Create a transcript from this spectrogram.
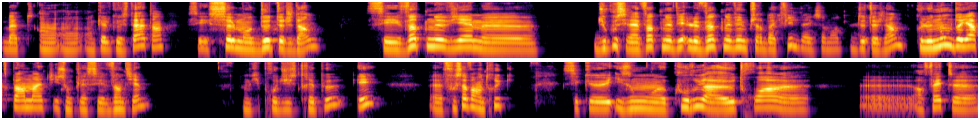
bah, t- en, en- en quelques stats, hein, c'est seulement deux touchdowns. C'est 29e. euh, Du coup, c'est la 29e, le 29e pire backfield avec seulement deux touchdowns. Que le nombre de yards par match, ils sont classés 20e. Donc, ils produisent très peu. Et il faut savoir un truc c'est qu'ils ont euh, couru à E3. euh, euh, en fait, euh,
